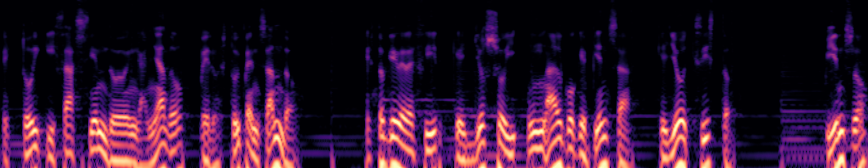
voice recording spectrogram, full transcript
estoy quizás siendo engañado, pero estoy pensando. Esto quiere decir que yo soy un algo que piensa, que yo existo. Pienso,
